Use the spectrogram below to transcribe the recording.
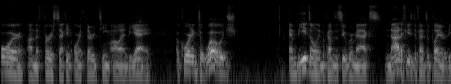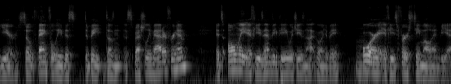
or on the first, second, or third team All NBA. According to Woj, Embiid's only becomes a supermax not if he's Defensive Player of the Year. So thankfully, this debate doesn't especially matter for him. It's only if he's MVP, which he is not going to be, hmm. or if he's first team All NBA,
